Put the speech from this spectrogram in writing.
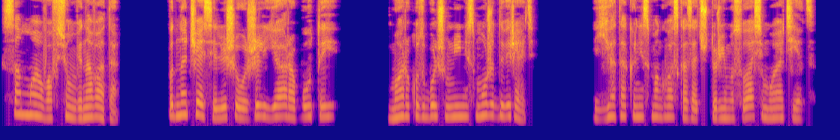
Сама во всем виновата в одночасье лишилась жилья, работы и... Маркус больше мне не сможет доверять. Я так и не смогла сказать, что Рима Сласи мой отец.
